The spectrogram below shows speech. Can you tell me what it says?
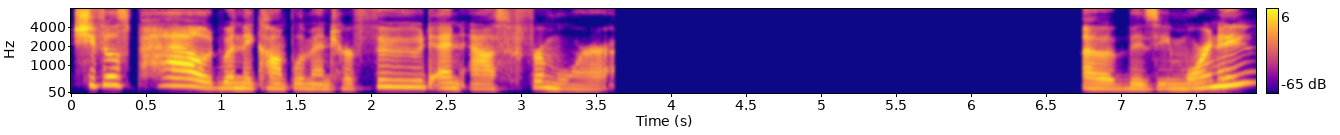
She feels proud when they compliment her food and ask for more. A busy morning.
